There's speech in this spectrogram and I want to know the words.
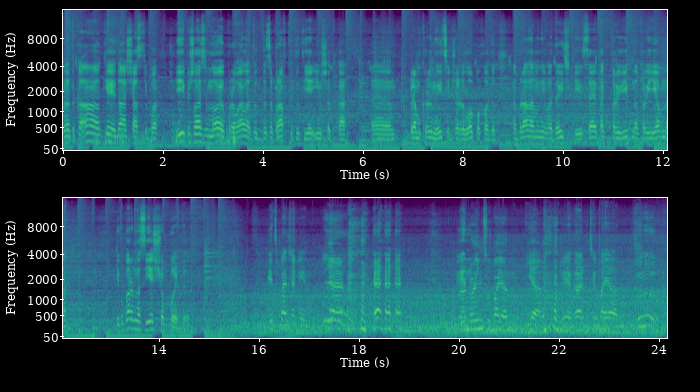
Вона така, а окей, да, щас, типу. І пішла зі мною, провела тут до заправки, тут є інша така е, прям криниця, джерело, походу. Набрала мені водички, і все так привітно, приємно. І тепер в нас є що пити. It's Benjamin. Yeah, we're going to Bayonne. Yeah, we are going to Bayonne.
